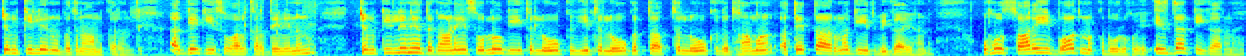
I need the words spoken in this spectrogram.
ਚਮਕੀਲੇ ਨੂੰ ਬਦਨਾਮ ਕਰਨ ਦੀ। ਅੱਗੇ ਕੀ ਸਵਾਲ ਕਰਦੇ ਨੇ ਇਹਨਾਂ ਨੂੰ? ਚਮਕੀਲੇ ਨੇ ਦਗਾਣੇ ਸੋਲੋ ਗੀਤ, ਲੋਕ ਗੀਤ, ਲੋਕ ਤੱਥ ਲੋਕ ਕਥਾਵਾਂ ਅਤੇ ਧਾਰਮਿਕ ਗੀਤ ਵੀ ਗਾਏ ਹਨ। ਉਹ ਸਾਰੇ ਹੀ ਬਹੁਤ ਮਕਬੂਲ ਹੋਏ। ਇਸ ਦਾ ਕੀ ਕਾਰਨ ਹੈ?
